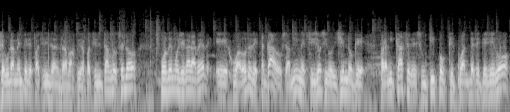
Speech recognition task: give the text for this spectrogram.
seguramente les facilitan el trabajo. Y al facilitándoselo, podemos llegar a ver eh, jugadores destacados. A mí, me, si yo sigo diciendo que para mí Cáceres es un tipo que cuan- desde que llegó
